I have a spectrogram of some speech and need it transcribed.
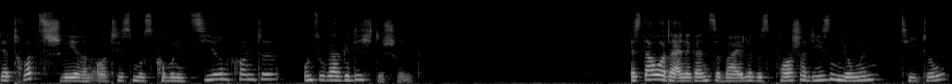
der trotz schweren Autismus kommunizieren konnte und sogar Gedichte schrieb. Es dauerte eine ganze Weile, bis Porsche diesen Jungen, Tito,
